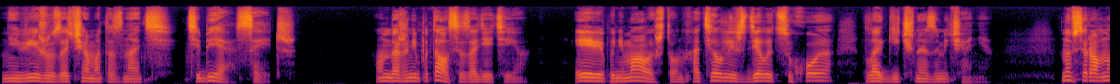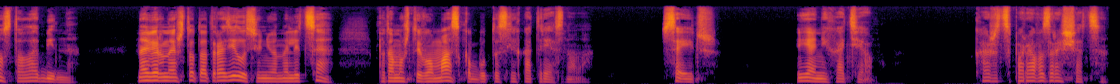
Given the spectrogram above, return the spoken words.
«Не вижу, зачем это знать тебе, Сейдж». Он даже не пытался задеть ее. Эви понимала, что он хотел лишь сделать сухое, логичное замечание. Но все равно стало обидно. Наверное, что-то отразилось у нее на лице, потому что его маска будто слегка треснула. «Сейдж, я не хотел. Кажется, пора возвращаться»,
